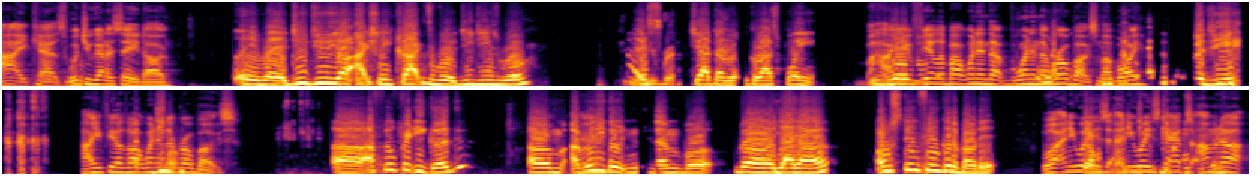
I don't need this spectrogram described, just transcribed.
Alright, Caps, what you gotta say, dog? Hey man, GG, y'all actually cracked about GG's, bro. It's, bro. she had the last point. How you feel about winning the winning the Robux, my boy? G. How you feel about winning the Robux? Uh, I feel pretty good. Um, I really don't need them, but uh, yeah, yeah, I'll still feel good about it. Well, anyways, anyways, Caps, I'm gonna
